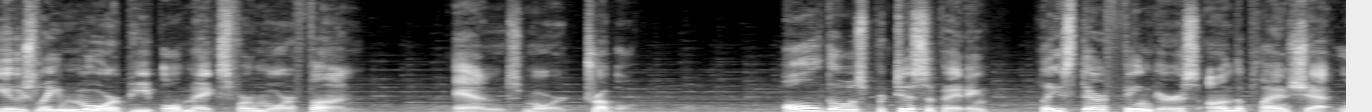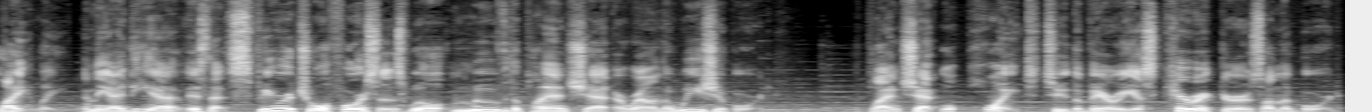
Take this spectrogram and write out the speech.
Usually more people makes for more fun and more trouble. All those participating place their fingers on the planchette lightly, and the idea is that spiritual forces will move the planchette around the Ouija board. The planchette will point to the various characters on the board,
